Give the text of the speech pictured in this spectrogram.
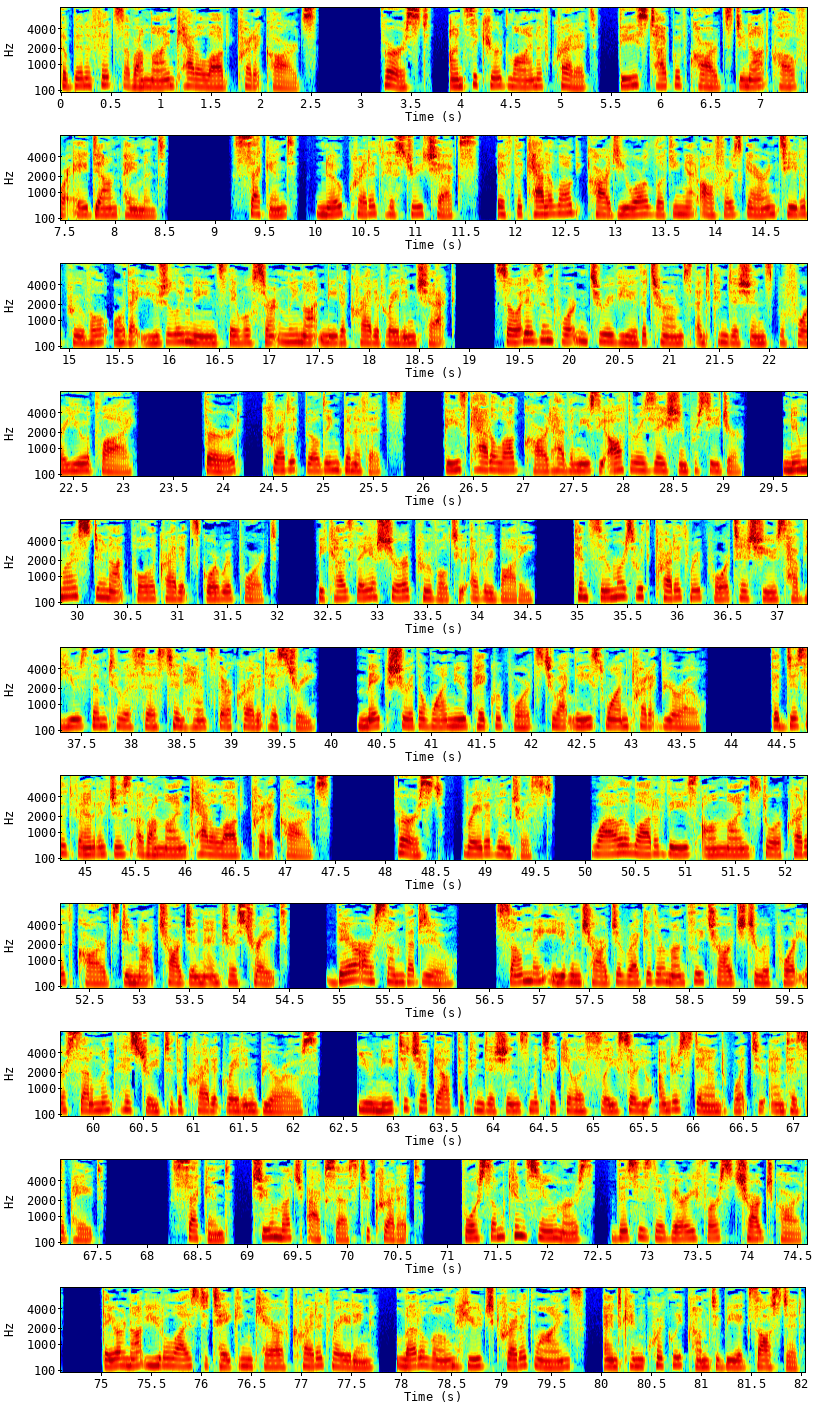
The benefits of online catalog credit cards. First, unsecured line of credit, these type of cards do not call for a down payment. Second, no credit history checks, if the catalog card you are looking at offers guaranteed approval or that usually means they will certainly not need a credit rating check. So it is important to review the terms and conditions before you apply. Third, credit building benefits. These catalog card have an easy authorization procedure. Numerous do not pull a credit score report because they assure approval to everybody. Consumers with credit report issues have used them to assist enhance their credit history. Make sure the one you pick reports to at least one credit bureau. The disadvantages of online catalog credit cards. First, rate of interest. While a lot of these online store credit cards do not charge an interest rate, there are some that do. Some may even charge a regular monthly charge to report your settlement history to the credit rating bureaus. You need to check out the conditions meticulously so you understand what to anticipate. Second, too much access to credit. For some consumers, this is their very first charge card. They are not utilized to taking care of credit rating, let alone huge credit lines, and can quickly come to be exhausted.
